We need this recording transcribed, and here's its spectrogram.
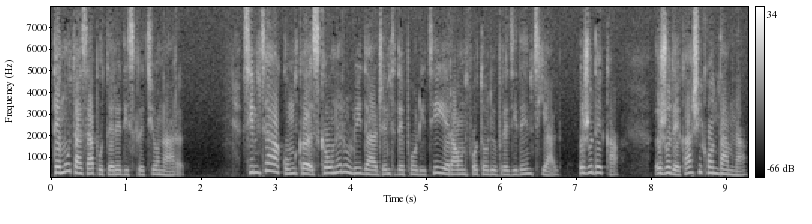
temuta sa putere discreționară. Simțea acum că scăunerul lui de agent de poliție era un fotoliu prezidențial. Judeca. Judeca și condamna.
